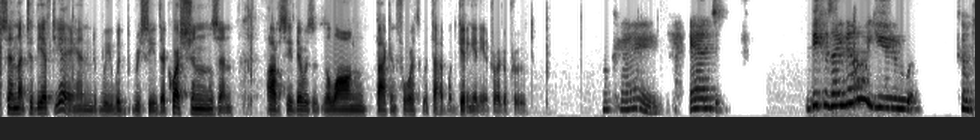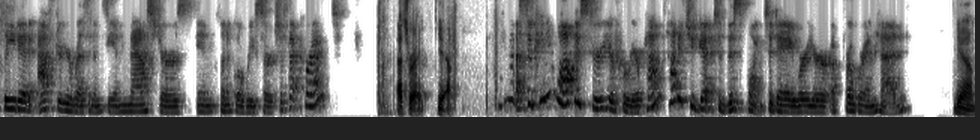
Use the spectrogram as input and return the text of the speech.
send that to the FDA, and we would receive their questions. And obviously, there was a long back and forth with that when getting any drug approved. Okay, and because I know you completed after your residency a master's in clinical research, is that correct? That's right. Yeah. Yeah. So, can you walk us through your career path? How did you get to this point today where you're a uh, program head? Yeah.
